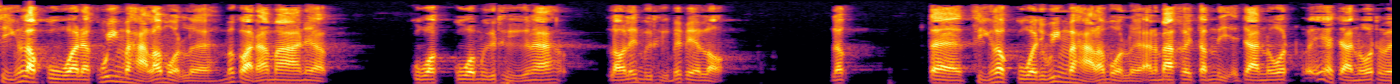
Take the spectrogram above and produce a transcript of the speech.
สิ่งที่เรากลัวนะวิ่งมาหาเราหมดเลย เมื่อก่อนอามาเนี่ย กลัวกลัวมือถือนะเราเล่นมือถือไม่เป็นหรอก แต่สิ่งที่เรากลัวจะวิ่งมาหาเราหมดเลยอาตมาเคยตำหนิอาจารย์โน้ตเอ้ยอาจารย์โน้ตทำไม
